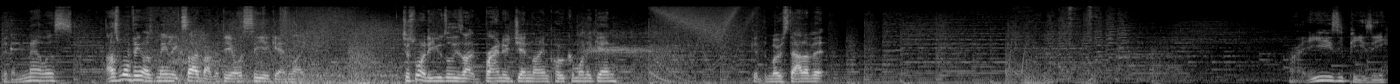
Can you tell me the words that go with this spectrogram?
Bitter Malice. That's one thing I was mainly excited about the DLC again, like, just wanted to use all these like brand new Gen 9 Pokemon again. Get the most out of it. Alright, easy peasy.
